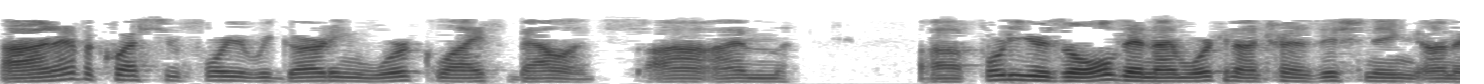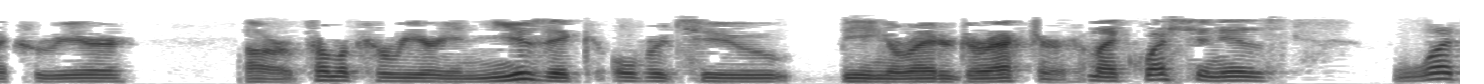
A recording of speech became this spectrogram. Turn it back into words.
Uh, and I have a question for you regarding work-life balance. Uh, I'm uh, 40 years old and I'm working on transitioning on a career or from a career in music over to being a writer-director. My question is, what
